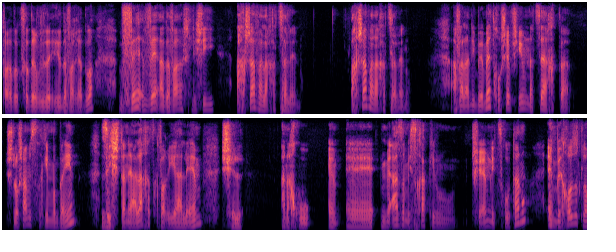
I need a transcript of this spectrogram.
פרדוקס הדרבי זה דבר ידוע. ו- והדבר השלישי, עכשיו הלחץ עלינו. עכשיו הלחץ עלינו. אבל אני באמת חושב שאם ננצח את השלושה משחקים הבאים, זה ישתנה, הלחץ כבר יהיה עליהם של אנחנו הם, אה, מאז המשחק כאילו שהם ניצחו אותנו, הם בכל זאת לא,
